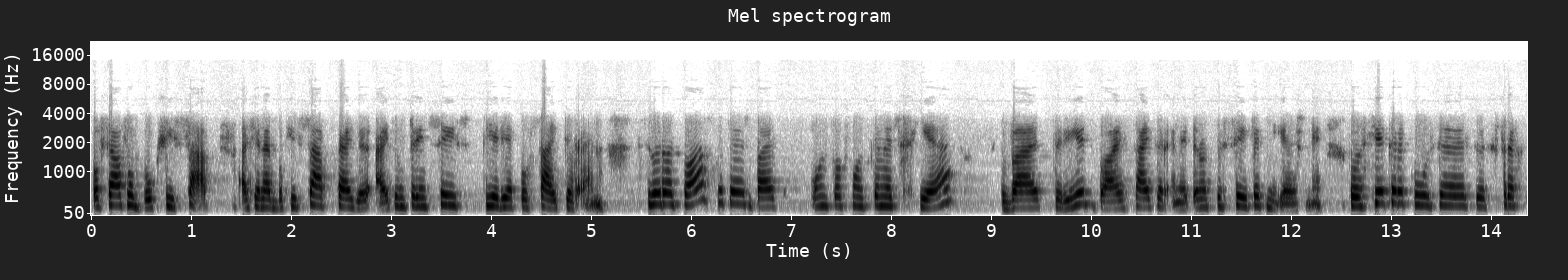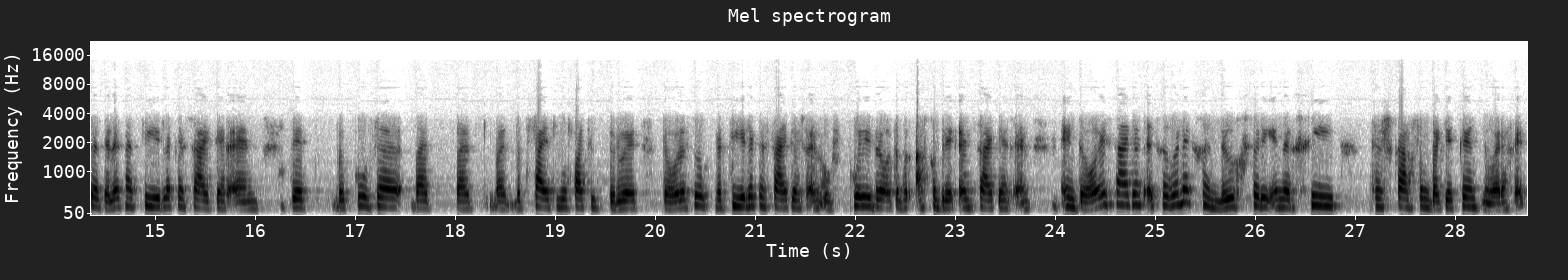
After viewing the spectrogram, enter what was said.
of selfs 'n boksie sap. As jy 'n nou boksie sap kyk, uit omtrent 6 teelepels suiker in. So dit is baie goeie wat ons vir ons kinders gee wat reeds baie suiker in het en ons besef dit nie eers nie. Daar sekere kosse soos vrugte, hulle het natuurlike suiker in. Dit bekosse wat wat wat wat suiker of wat is brood, daar is ook natuurlike suikers in of koolhidrate wat afgebreek in suikers in. En daai suikers is gewoonlik genoeg vir die energie verskaffing wat jou kind nodig het.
